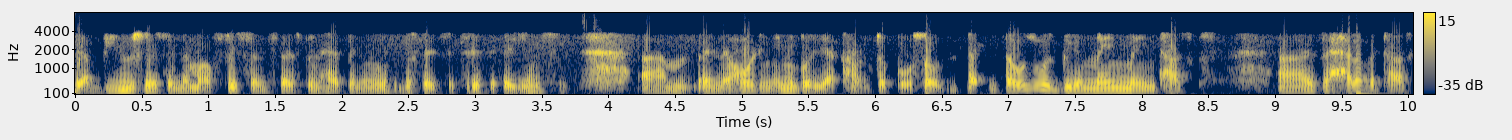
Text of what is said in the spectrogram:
the abuses and the malfeasance that's been happening with the State Security Agency um, and holding anybody accountable. So th- those would be the main, main tasks. Uh, it's a hell of a task,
